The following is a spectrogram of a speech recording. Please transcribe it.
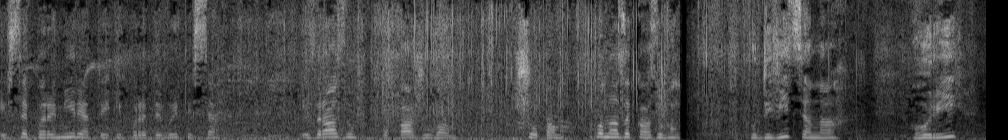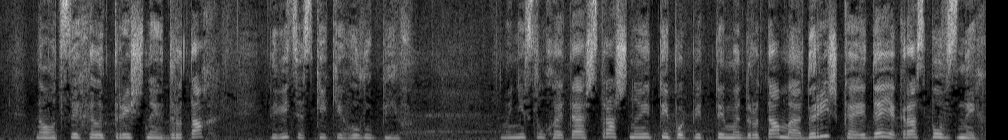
і все переміряти і передивитися. І зразу покажу вам, що там вона заказувала. Подивіться на горі, на оцих електричних дротах. Дивіться, скільки голубів. Мені слухайте, аж страшно йти попід тими дротами, а доріжка йде якраз повз них.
